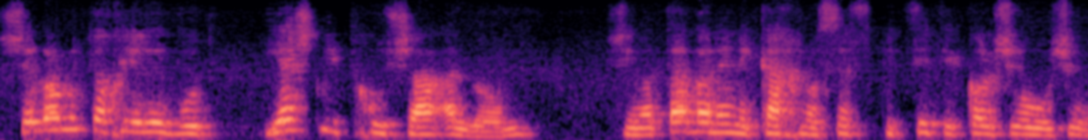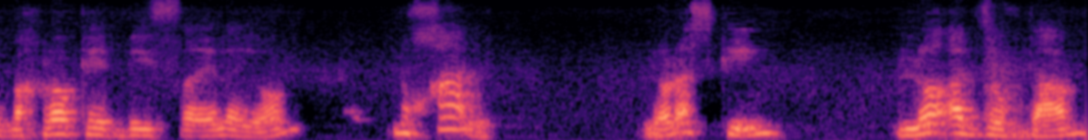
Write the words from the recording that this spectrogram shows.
שלא מתוך יריבות? יש לי תחושה, אלון, שאם אתה ואני ניקח נושא ספציפי כלשהו שהוא מחלוקת בישראל היום, נוכל לא להסכים, לא עד זוב דם,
